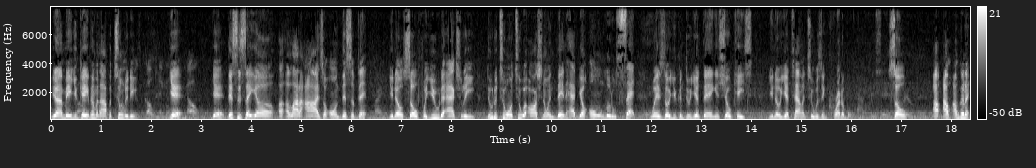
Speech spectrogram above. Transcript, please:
You know what I mean? You gave him an opportunity. Go. Yeah, Go. yeah. This is a, uh, a a lot of eyes are on this event. Right. You know, so for you to actually do the two on two at Arsonal and then have your own little set, where as though you can do your thing and showcase, you know, your talent too, is incredible. Appreciate it. So Real, man. I, I'm, I'm going to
